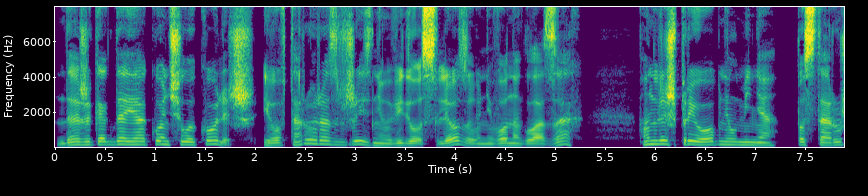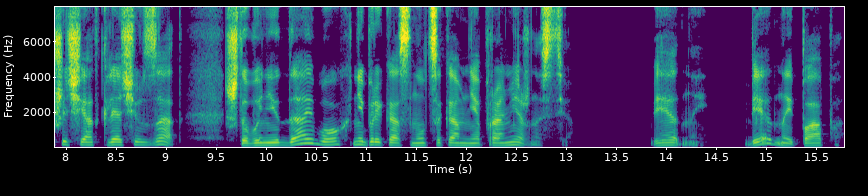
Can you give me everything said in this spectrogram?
Даже когда я окончила колледж и во второй раз в жизни увидела слезы у него на глазах, он лишь приобнял меня, постарушечьи отклячив зад, чтобы, не дай бог, не прикоснуться ко мне промежностью. Бедный, бедный папа.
